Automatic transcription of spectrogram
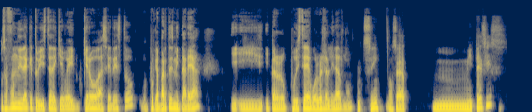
O sea, fue una idea que tuviste de que, güey, quiero hacer esto, porque aparte es mi tarea, y, y, pero lo pudiste devolver realidad, ¿no? Sí, o sea, Mi tesis,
